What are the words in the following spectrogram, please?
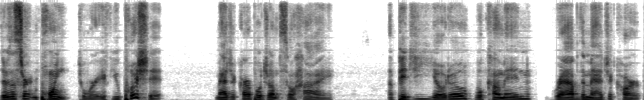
There's a certain point to where if you push it, Magikarp will jump so high a Pidgeotto will come in, grab the Magikarp,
